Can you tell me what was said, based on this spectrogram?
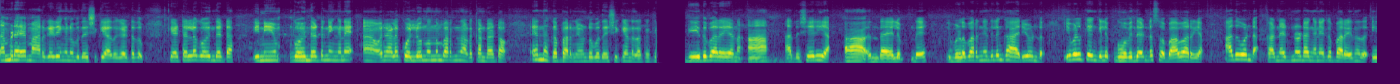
നമ്മുടെ മാർഗഴി ഇങ്ങനെ ഉപദേശിക്കുക. അത് കേട്ടതും കേട്ടല്ലോ ഗോവിന്ദേട്ട. ഇനിയും ഗോവിന്ദേട്ടൻ ഇങ്ങനെ ഒരാളെ കൊല്ലുമെന്നൊന്നും പറഞ്ഞ് നടക്കണ്ട കേട്ടോ. എന്നൊക്കെ പറഞ്ഞുകൊണ്ട് ഉപദേശിക്കേണ്ടതൊക്കെ ഗീതു പറയണം ആ അത് ശരിയാ. ആ എന്തായാലും ദേ ഇവൾ പറഞ്ഞതിലും കാര്യമുണ്ട്. ഇവൾക്കെങ്കിലും ഗോവിന്ദന്റെ സ്വഭാവം അറിയാം. അതുകൊണ്ടാണ് കണ്ണേട്ടനോട് അങ്ങനെയൊക്കെ പറയുന്നത്. ഈ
